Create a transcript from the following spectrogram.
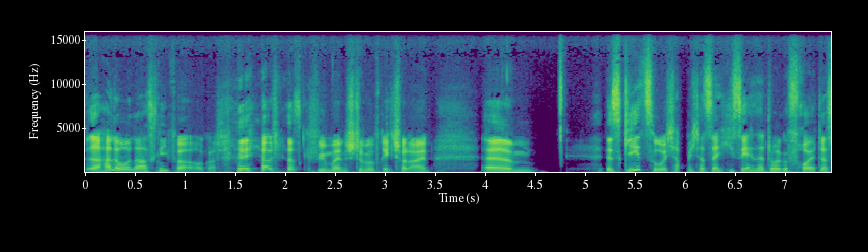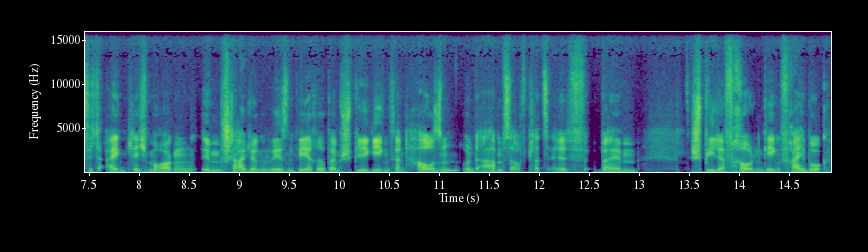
Äh, hallo, Lars Knieper. Oh Gott, ich habe das Gefühl, meine Stimme bricht schon ein. Ähm, es geht so. Ich habe mich tatsächlich sehr, sehr doll gefreut, dass ich eigentlich morgen im Stadion gewesen wäre beim Spiel gegen Sandhausen und abends auf Platz 11 beim Spiel der Frauen gegen Freiburg.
